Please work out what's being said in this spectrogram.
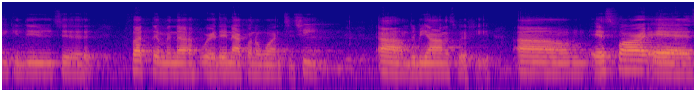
you can do to fuck them enough where they're not going to want to cheat, um, to be honest with you. Um, as far as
